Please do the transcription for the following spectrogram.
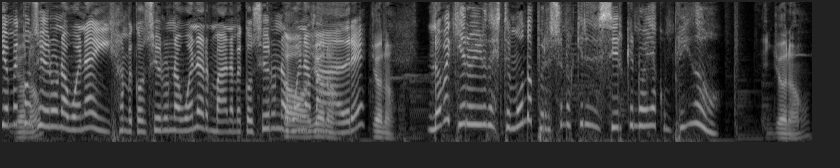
Yo me yo no. considero una buena hija, me considero una buena hermana, me considero una No, buena yo no, madre. yo no. No me quiero ir de este mundo, pero eso no quiere decir que no haya cumplido. Yo no.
